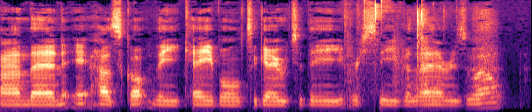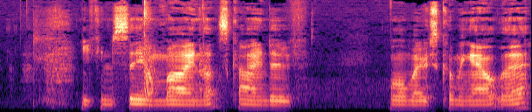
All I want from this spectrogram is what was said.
and then it has got the cable to go to the receiver there as well. You can see on mine that's kind of almost coming out there,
